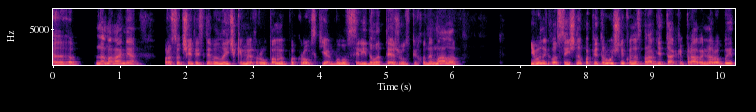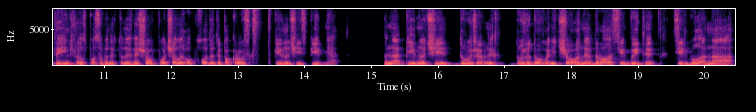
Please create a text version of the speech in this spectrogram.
Е, намагання просочитись невеличкими групами Покровські, як було в Селідово, теж успіху немало. І вони класично по підручнику, насправді так і правильно робити. Іншого способу ніхто не знайшов. Почали обходити Покровськ з півночі і з півдня. На півночі дуже в них дуже довго нічого не вдавалося їм вийти. Ціль була на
